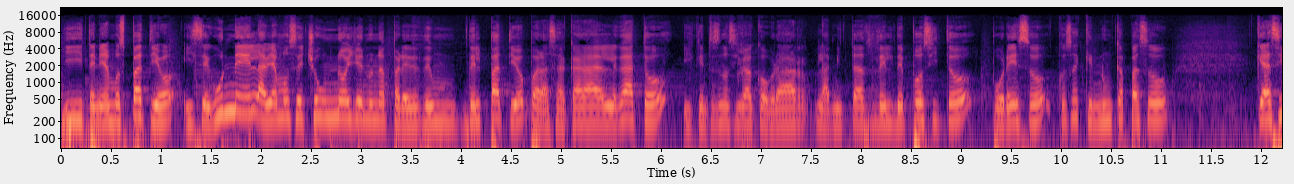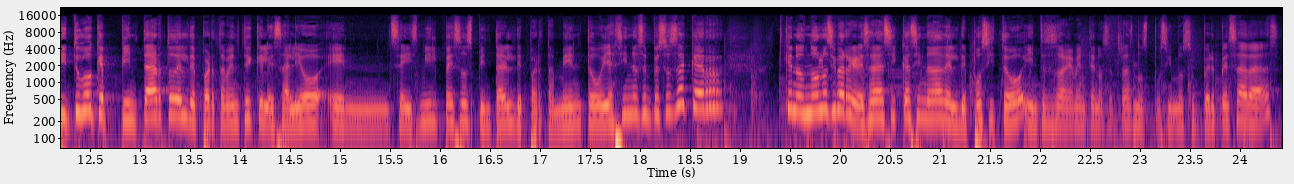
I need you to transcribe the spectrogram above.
y teníamos patio, y según él habíamos hecho un hoyo en una pared de un- del patio para sacar al gato y que entonces nos iba a cobrar la mitad del depósito por eso, cosa que nunca pasó que así tuvo que pintar todo el departamento y que le salió en 6 mil pesos pintar el departamento. Y así nos empezó a sacar que nos, no nos iba a regresar así casi nada del depósito. Y entonces obviamente nosotras nos pusimos súper pesadas.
